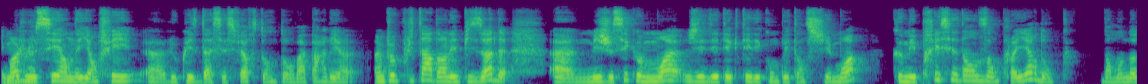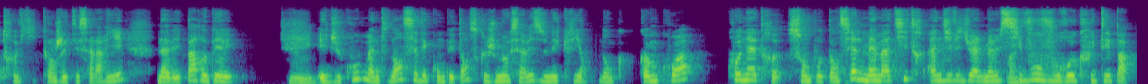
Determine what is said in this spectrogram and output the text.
Et moi, je le sais en ayant fait euh, le quiz d'Assess First, dont on va parler euh, un peu plus tard dans l'épisode, euh, mais je sais que moi, j'ai détecté des compétences chez moi que mes précédents employeurs, donc dans mon autre vie, quand j'étais salarié, n'avaient pas repérées. Mmh. Et du coup, maintenant, c'est des compétences que je mets au service de mes clients. Donc, comme quoi, connaître son potentiel, même à titre individuel, même si vous, vous recrutez pas.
